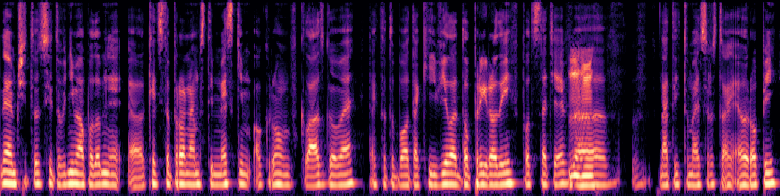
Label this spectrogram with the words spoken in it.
neviem, či to si to vnímal podobne, e, keď si to porovnám s tým meským okruhom v Glasgowe, tak toto bol taký výlet do prírody v podstate v, mm-hmm. v, na týchto majstrovstvách Európy.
